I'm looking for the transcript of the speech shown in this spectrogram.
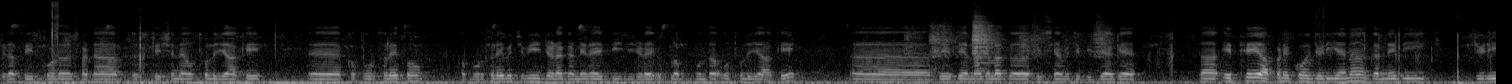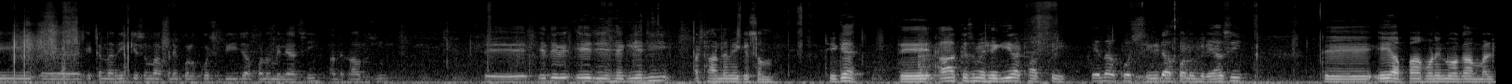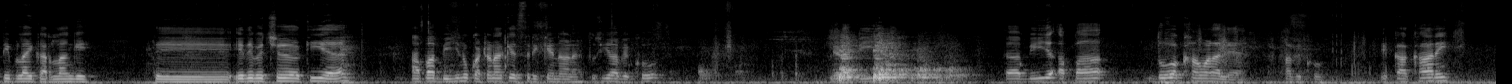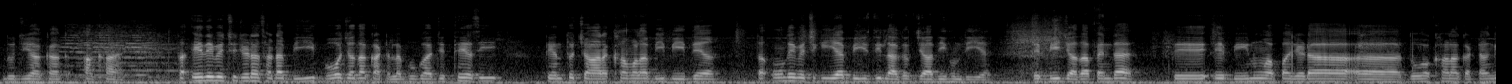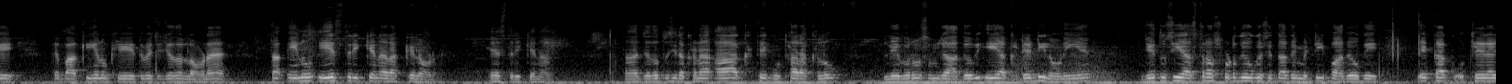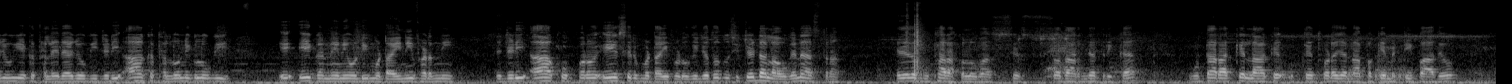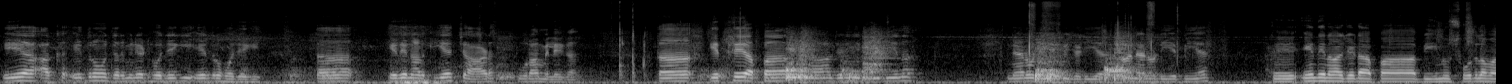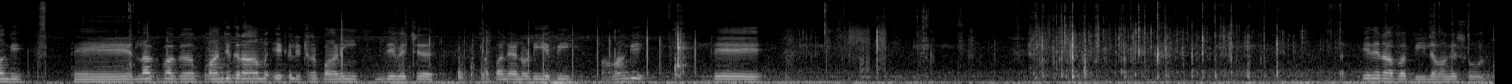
ਜਿਹੜਾ ਫਰੀਦਕੋਟ ਸਾਡਾ ਸਟੇਸ਼ਨ ਹੈ, ਉੱਥੋਂ ਲਿਜਾ ਕੇ ਕਪੂਰਥਲੇ ਤੋਂ, ਕਪੂਰਥਲੇ ਵਿੱਚ ਵੀ ਜਿਹੜਾ ਗੰਨੇ ਦਾ ਬੀਜ ਜਿਹੜਾ ਉਪਲਬਧ ਹੁੰਦਾ, ਉੱਥੋਂ ਲਿਜਾ ਕੇ ਦੇਸ਼ ਦੇ ਅਲੱਗ-ਅਲੱਗ ਹਿੱਸਿਆਂ ਵਿੱਚ ਬੀਜਿਆ ਗਿਆ। ਤਾਂ ਇੱਥੇ ਆਪਣੇ ਕੋਲ ਜਿਹੜੀ ਹੈ ਨਾ ਗੰਨੇ ਦੀ ਜਿਹੜੀ ਇੱਕ ਨਵੀਂ ਕਿਸਮ ਆਪਣੇ ਕੋਲ ਕੁਝ ਬੀਜ ਆਪਾਂ ਨੂੰ ਮਿਲਿਆ ਸੀ। ਆ ਦਿਖਾਓ ਤੁਸੀਂ। ਤੇ ਇਹਦੇ ਇਹ ਜੇ ਹੈਗੀ ਹੈ ਜੀ 98 ਕਿਸਮ, ਠੀਕ ਹੈ? ਤੇ ਆਹ ਕਿਸਮ ਹੈਗੀ ਆ 88 ਇਹਦਾ ਕੁਝ ਸੀਡ ਆਪਾਂ ਨੂੰ ਮਿਲਿਆ ਸੀ। ਤੇ ਇਹ ਆਪਾਂ ਹੁਣ ਇਹਨੂੰ ਅਗਾ ਮਲਟੀਪਲਾਈ ਕਰ ਲਾਂਗੇ। ਤੇ ਇਹਦੇ ਵਿੱਚ ਕੀ ਹੈ? ਆਪਾਂ ਬੀਜ ਨੂੰ ਕੱਟਣਾ ਕਿਸ ਤਰੀਕੇ ਨਾਲ? ਹੈ ਤੁਸੀਂ ਆ ਵੇਖੋ। ਜਿਹੜਾ ਬੀਜ ਹੈ, ਤਾਂ ਬੀਜ ਆਪਾਂ ਦੋ ਅੱਖਾਂ ਵਾਲਾ ਲਿਆ ਆ ਵੇਖੋ। ਇੱਕ ਅੱਖ ਆ ਰਹੀ, ਦੂਜੀ ਅੱਖ, ਅੱਖਾਂ ਹੈ ਤਾਂ ਇਹਦੇ ਵਿੱਚ ਜਿਹੜਾ ਸਾਡਾ ਬੀ ਬਹੁਤ ਜ਼ਿਆਦਾ ਘੱਟ ਲੱਗੂਗਾ, ਜਿੱਥੇ ਅਸੀਂ ਤਿੰਨ ਤੋਂ ਚਾਰ ਅੱਖਾਂ ਵਾਲਾ ਬੀ ਬੀਜਦੇ ਆ ਤਾਂ ਉਹਦੇ ਵਿੱਚ ਕੀ ਹੈ, ਬੀਜ ਦੀ ਲਾਗਤ ਜ਼ਿਆਦੀ ਹੁੰਦੀ ਹੈ ਤੇ ਬੀਜ ਜ਼ਿਆਦਾ ਪੈਂਦਾ ਹੈ ਤੇ ਇਹ ਬੀ ਨੂੰ ਆਪਾਂ ਜਿਹੜਾ ਦੋ ਅੱਖਾਂ ਵਾਲਾ ਕੱਟਾਂਗੇ ਤੇ ਬਾਕੀ ਇਹਨੂੰ ਖੇਤ ਵਿੱਚ ਜਦੋਂ ਲਾਉਣਾ ਤਾਂ ਇਹਨੂੰ ਇਸ ਤਰੀਕੇ ਨਾਲ ਰੱਖ ਕੇ ਲਾਉਣਾ ਇਸ ਤਰੀਕੇ ਨਾਲ। ਤਾਂ ਜਦੋਂ ਤੁਸੀਂ ਰੱਖਣਾ ਆ ਅੱਖ ਤੇ ਅੰਗੂਠਾ ਰੱਖ ਲਓ, ਲੇਬਰ ਨੂੰ ਸਮਝਾ ਦਿਓ ਵੀ ਇਹ ਅੱਖ ਟੇਢੀ ਲਾਉਣੀ ਹੈ। ਜੇ ਤੁਸੀਂ ਇਸ ਤਰ੍ਹਾਂ ਸੁੱਟ ਦਿਓਗੇ, ਸਿੱਧਾ ਤੇ ਮਿੱਟੀ ਪਾ ਦਿਓਗੇ, ਇੱਕ ਅੱਖ ਉੱਥੇ ਰਹਿ ਜਾਊਗੀ, ਇੱਕ ਥੱਲੇ ਰਹਿ ਜਾਊਗੀ, ਜਿਹੜੀ ਆਹ ਅੱਖ ਥੱਲੋਂ ਨਿਕਲੂਗੀ, ਇਹ ਇਹ ਗੰਨੇ ਨੇ ਓਡੀ ਮੋਟਾਈ ਨਹੀਂ ਫੜਨੀ। ਤੇ ਜਿਹੜੀ ਆਹ ਅੱਖ ਉੱਪਰ ਇਹ ਸਿਰਫ ਮਟਾਈ ਫੜੂਗੀ। ਜਦੋਂ ਤੁਸੀਂ ਟੇਢਾ ਲਾਓਗੇ ਨਾ ਇਸ ਤਰ੍ਹਾਂ, ਇਹਦੇ ਤੇ ਅੰਗੂਠਾ ਰੱਖ ਲਓ ਬਸ ਸਿਰ ਸਧਾਰਨ ਜਿਹਾ ਤਰੀਕਾ। ਹੈ। ਰੱਖ ਕੇ ਲਾ ਕੇ ਉੱਤੇ ਥੋੜਾ ਜਿਹਾ ਨੱਪ ਕੇ ਮਿੱਟੀ ਪਾ ਦਿਓ। ਇਹ ਆ ਅੱਖ ਇਧਰੋਂ ਜਰਮੀਨੇਟ ਹੋ ਜਾਏਗੀ, ਇਧਰੋਂ ਹੋ ਜਾਏਗੀ। ਤਾਂ ਇਹਦੇ ਨਾਲ ਕੀ ਹੈ? ਝਾੜ ਪੂਰਾ ਮਿਲੇਗਾ। ਤਾਂ ਇੱਥੇ ਆਪਾਂ ਨਾਲ ਜਿਹੜੀ ਇਹ ਬੀਜੀ ਹੈ ਨਾ, ਨੈਨੋ ਡੀਏਪੀ ਜਿਹੜੀ ਹੈ ਆ ਨੈਨੋ ਡੀਏਪੀ ਹੈ। ਤੇ ਇਹਦੇ ਨਾਲ ਜਿਹੜਾ ਆਪਾਂ ਬੀਜ ਨੂੰ ਸੋਧ ਲਵਾਂਗੇ ਤੇ ਲਗਭਗ 5 ਗ੍ਰਾਮ 1 ਲੀਟਰ ਪਾਣੀ ਦੇ ਵਿੱਚ ਆਪਾਂ ਨੈਨੋ ਡੀਏਪੀ ਪਾਵਾਂਗੇ ਤੇ ਇਹਦੇ ਨਾਲ ਆਪਾਂ ਬੀਜ ਲਵਾਂਗੇ ਸੋਧ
